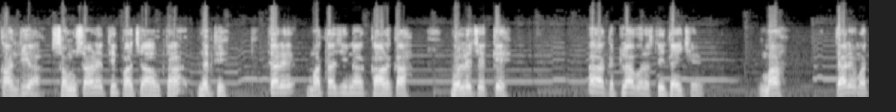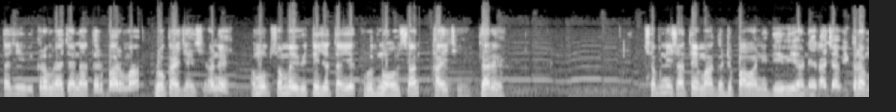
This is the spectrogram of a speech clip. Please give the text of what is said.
કાંધિયા શમશાણેથી પાછા આવતા નથી. ત્યારે માતાજીના કાળકા બોલે છે કે, આ કેટલા વર્ષથી થાય છે? માં, ત્યારે માતાજી વિક્રમ રાજાના દરબારમાં રોકાઈ જાય છે અને અમુક સમય વીતી જતા એક વૃદ્ધનું અવસાન થાય છે. ત્યારે સબની સાથે માં ગઢપાવાની દેવી અને રાજા વિક્રમ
